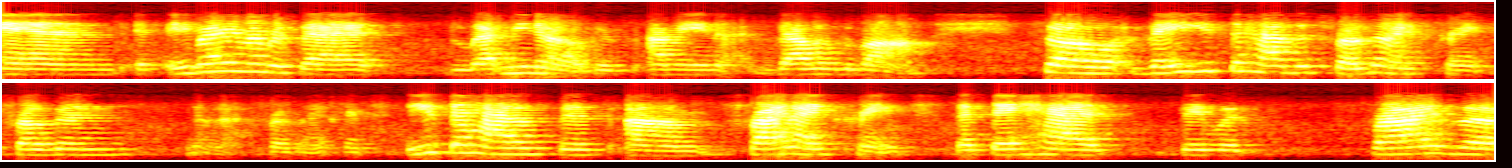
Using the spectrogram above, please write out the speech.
And if anybody remembers that, let me know because I mean that was the bomb. So they used to have this frozen ice cream, frozen, no, not frozen ice cream. They used to have this um, fried ice cream that they had. They would fry the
